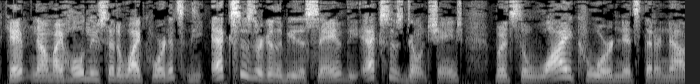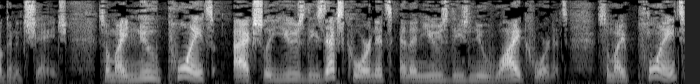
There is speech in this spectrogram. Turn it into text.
Okay, now my whole new set of y coordinates, the x's are going to be the same, the x's don't change, but it's the y coordinates that are now going to change. So my new points, I actually use these x coordinates and then use these new y coordinates. So my point,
